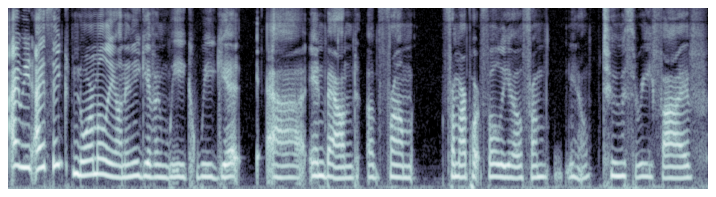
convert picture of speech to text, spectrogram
I mean, I think normally on any given week we get uh, inbound from from our portfolio from you know two three five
